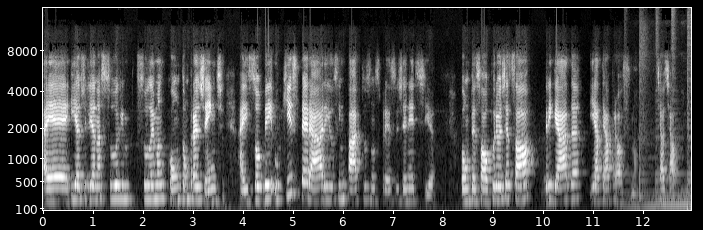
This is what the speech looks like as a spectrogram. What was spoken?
é, e a Juliana Suleiman contam para gente aí sobre o que esperar e os impactos nos preços de energia. Bom, pessoal, por hoje é só. Obrigada e até a próxima. Tchau, tchau.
